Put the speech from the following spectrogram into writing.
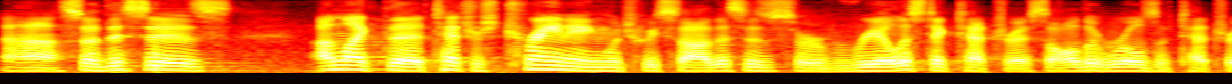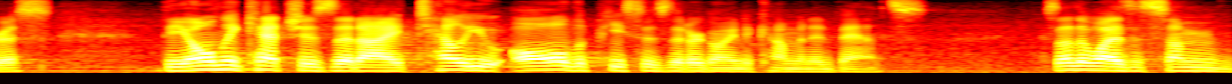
Uh, so this is, unlike the Tetris training, which we saw, this is sort of realistic Tetris, all the rules of Tetris. The only catch is that I tell you all the pieces that are going to come in advance. Because otherwise it's some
